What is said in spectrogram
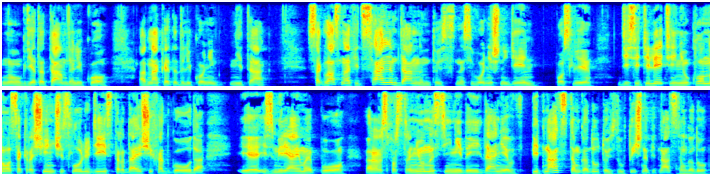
ну, где-то там далеко. Однако это далеко не, не так. Согласно официальным данным, то есть на сегодняшний день, после десятилетий неуклонного сокращения число людей, страдающих от голода, измеряемое по распространенности недоедания в 2015 году, то есть в 2015 году,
